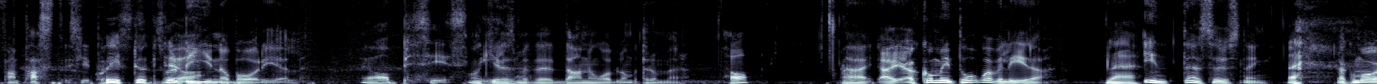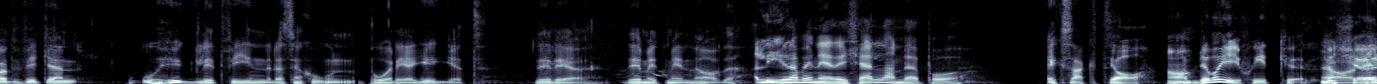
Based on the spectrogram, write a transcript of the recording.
fantastisk gitarrist. Skitduktig, ja. Dino på orgel. Ja, precis. Och en kille som heter Danny Åblom på trummor. Ja. Jag, jag kommer inte ihåg vad vi lirade. Nej. Inte en susning. Nej. Jag kommer ihåg att vi fick en ohyggligt fin recension på det gigget. Det är, det, det är mitt minne av det. Lirade vi nere i källaren där på... Exakt. Ja, Ja. det var ju skitkul. Vi Ja, körde...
